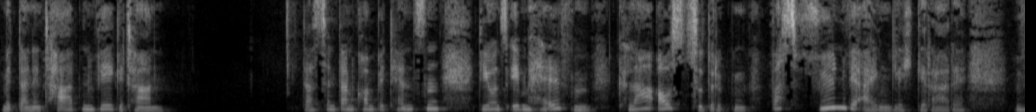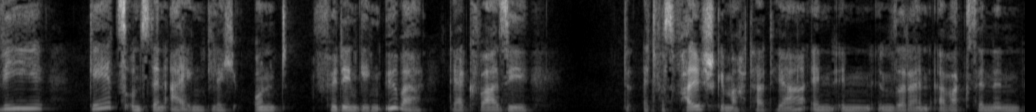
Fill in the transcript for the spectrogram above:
mit deinen Taten wehgetan. Das sind dann Kompetenzen, die uns eben helfen, klar auszudrücken, was fühlen wir eigentlich gerade? Wie geht's uns denn eigentlich? Und für den Gegenüber, der quasi etwas falsch gemacht hat, ja, in, in, in unseren Erwachsenen,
